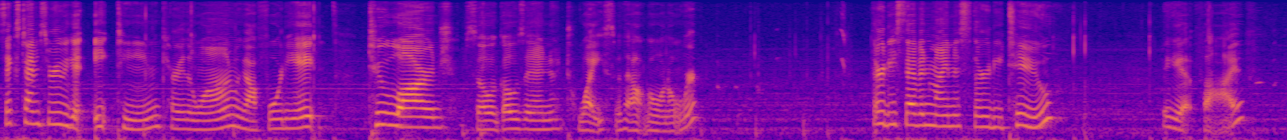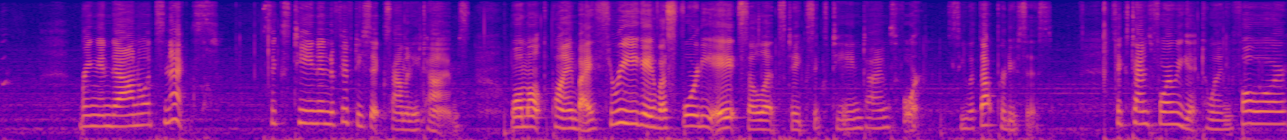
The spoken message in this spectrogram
6 times 3, we get 18. Carry the 1, we got 48. Too large, so it goes in twice without going over. 37 minus 32, we get 5. Bringing down what's next? 16 into 56, how many times? Well, multiplying by 3 gave us 48, so let's take 16 times 4. See what that produces. 6 times 4, we get 24.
